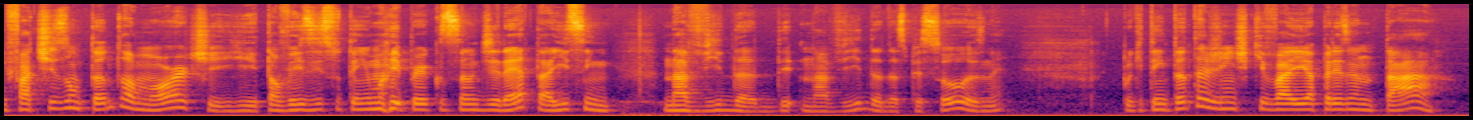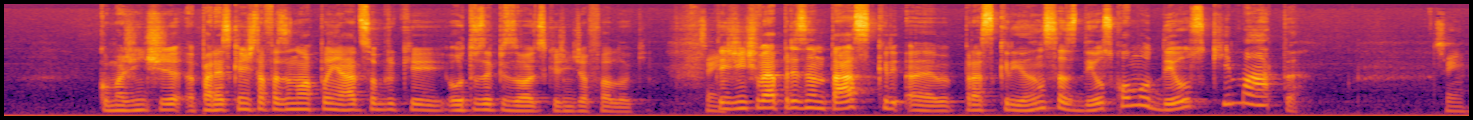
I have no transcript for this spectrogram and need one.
enfatizam tanto a morte e talvez isso tenha uma repercussão direta aí sim na vida de- na vida das pessoas, né? Porque tem tanta gente que vai apresentar como a gente parece que a gente tá fazendo um apanhado sobre o que outros episódios que a gente já falou aqui. Sim. Tem gente que vai apresentar para as crianças Deus como Deus que mata. Sim.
